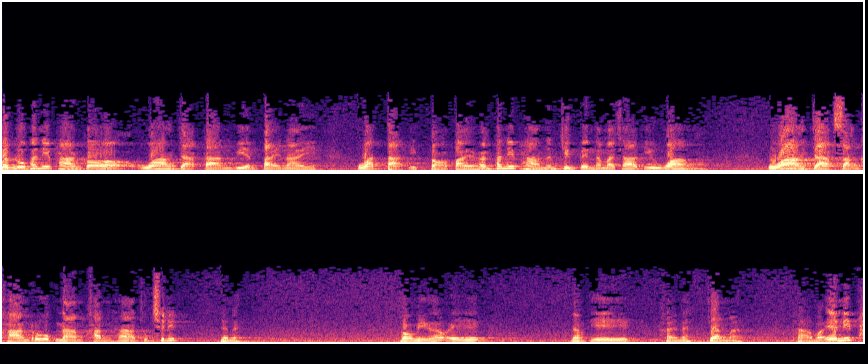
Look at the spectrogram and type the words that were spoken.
บรรลุพระนิพพานก็ว่างจากการเวียนไปในวัฏฏะอีกต่อไปเพราะพระนิพพานนั้นจึงเป็นธรรมชาติที่ว่างว่างจากสังขารรูปนามขันห้าทุกชนิดเนี่ยนะก็มีเขาเอ๊ะอย่างที่ใครนะแจ่มมาถามว่าเอ๊ะนิพพ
